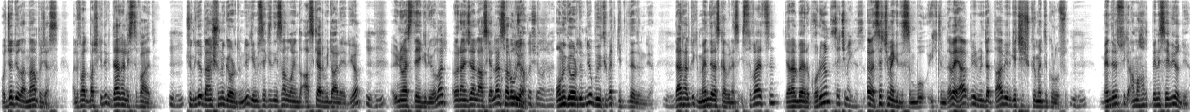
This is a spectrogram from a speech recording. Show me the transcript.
Hoca diyorlar ne yapacağız? Ali Fuat Başgil diyor ki derhal istifa edin. Çünkü diyor ben şunu gördüm diyor. 28 Nisan olayında asker müdahale ediyor. Üniversiteye giriyorlar. Öğrencilerle askerler sarılıyor. Evet. Onu gördüm diyor. Bu hükümet gitti dedim diyor. Derhal diyor ki Menderes kabinesi istifa etsin. Celal Bayar'ı koruyun. Seçime gidesin. Evet seçime gidilsin bu iklimde veya bir müddet daha bir geçiş hükümeti kurulsun. Menderes diyor ki ama halk beni seviyor diyor.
